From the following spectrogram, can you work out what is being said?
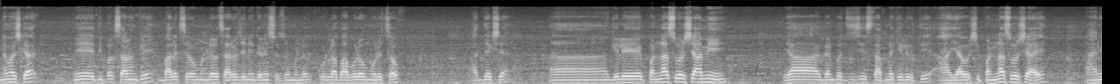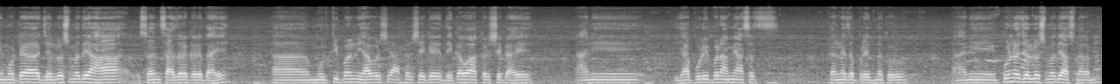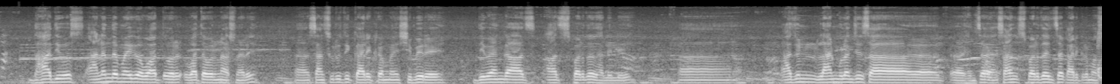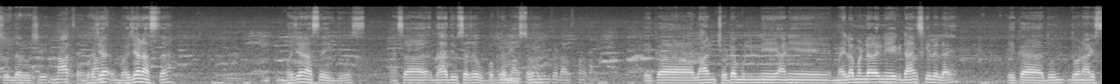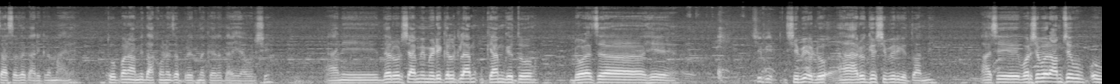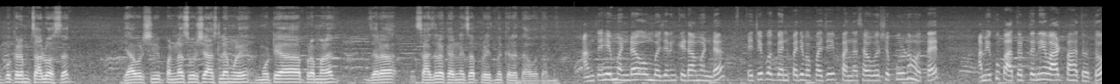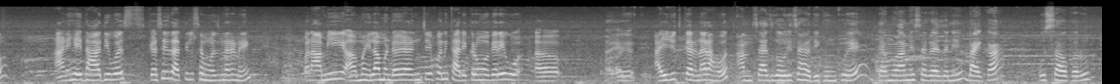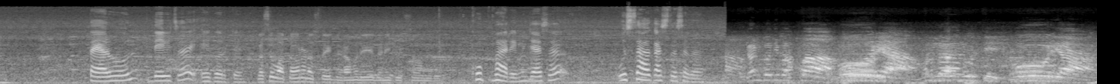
नमस्कार. मी दीपक साळुंके बालक सेवा मंडळ सार्वजनिक गणेशोत्सव मंडळ कुर्ला बाबूराव मोरे चौक अध्यक्ष. गेले पन्नास वर्ष आम्ही या गणपतीची स्थापना केली होती. यावर्षी पन्नास वर्ष आहे आणि मोठ्या जल्लोषमध्ये हा सण साजरा करत आहे. मूर्ती पण ह्यावर्षी आकर्षक आहे देखावा आकर्षक आहे आणि ह्यापुढे पण आम्ही असंच करण्याचा प्रयत्न करू आणि पूर्ण जल्लोषमध्ये असणार आम्ही. दहा दिवस आनंदमय वातावर वातावरण असणार आहे. सांस्कृतिक कार्यक्रम आहे शिबिर आहे. दिव्यांग आज आज स्पर्धा झालेली आहे. अजून लहान मुलांचे सा ह्यांचा सांस स्पर्धांचा कार्यक्रम असतो दरवर्षी. भजन भजन असतं. भजन असतं एक दिवस. असा दहा दिवसाचा उपक्रम असतो. एका लहान छोट्या मुलींनी आणि महिला मंडळांनी एक डान्स केलेला आहे. एका दोन दोन अडीच तासाचा कार्यक्रम आहे. तो पण आम्ही दाखवण्याचा प्रयत्न करत आहे यावर्षी. आणि दरवर्षी आम्ही मेडिकल क्लॅम्प कॅम्प घेतो. डोळ्याचं हे शिबिर. शिबिर डो हा, आरोग्य शिबिर घेतो आम्ही. असे वर्षभर आमचे उप उपक्रम चालू असतात. यावर्षी पन्नास वर्ष असल्यामुळे मोठ्या प्रमाणात जरा साजरा करण्याचा प्रयत्न करत आहोत आम्ही. आमचं हे मंडळ ओम बजरंग क्रीडा मंडळ याचे प गणपती बाप्पाचे पन्नासावं वर्ष पूर्ण होत आहेत. आम्ही खूप आतुरतेने वाट पाहत होतो. आणि हे दहा दिवस कसे जातील समजणार नाही. पण आम्ही महिला मंडळांचे पण कार्यक्रम वगैरे आयोजित करणार आहोत. आमचा आज गौरीचा हळदी कुंकू आहे. त्यामुळे आम्ही सगळ्याजणी बायका उत्साह करून तयार होऊन देवीचं हे करतोय. कसं वातावरण असतं घरामध्ये गणेश उत्सवामध्ये? खूप भारी म्हणजे असं उत्साहक असतं सगळं. गणपती बाप्पा मोर्या. मंगल मूर्ती मोर्या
